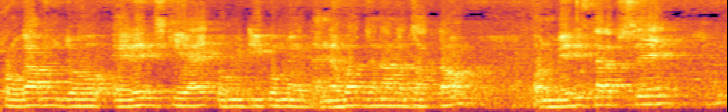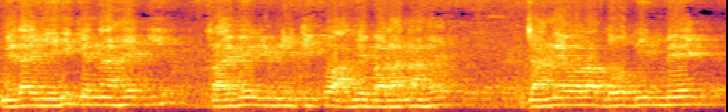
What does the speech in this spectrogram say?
प्रोग्राम जो अरेंज किया है कमेटी को मैं धन्यवाद जनाना चाहता हूँ। और मेरी तरफ़ से मेरा यही कहना है कि ट्राइबल यूनिटी को आगे बढ़ाना है। जाने वाला दो दिन में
